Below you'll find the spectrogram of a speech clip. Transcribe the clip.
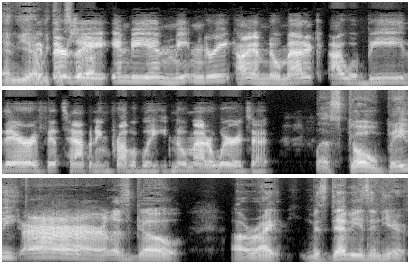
and yeah, if there's a up. NBN meet and greet, I am nomadic. I will be there if it's happening, probably no matter where it's at. Let's go, baby. Arr, let's go. All right. Miss Debbie is in here.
